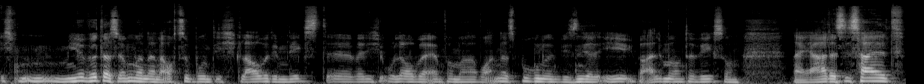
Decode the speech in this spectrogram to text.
ich, mir wird das irgendwann dann auch zu bunt. Ich glaube, demnächst äh, werde ich Urlaube einfach mal woanders buchen. Und wir sind ja eh überall immer unterwegs. Und naja, das ist halt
